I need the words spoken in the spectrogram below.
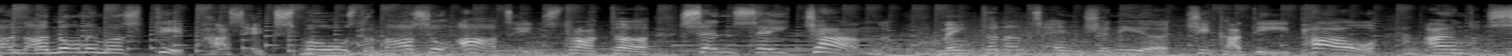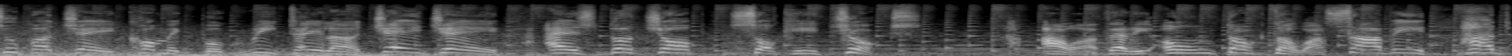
An anonymous tip has exposed martial arts instructor Sensei Chan, maintenance engineer Chika D. Pao, and Super J comic book retailer JJ as the Chop Socky Chooks. Our very own Dr. Wasabi had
